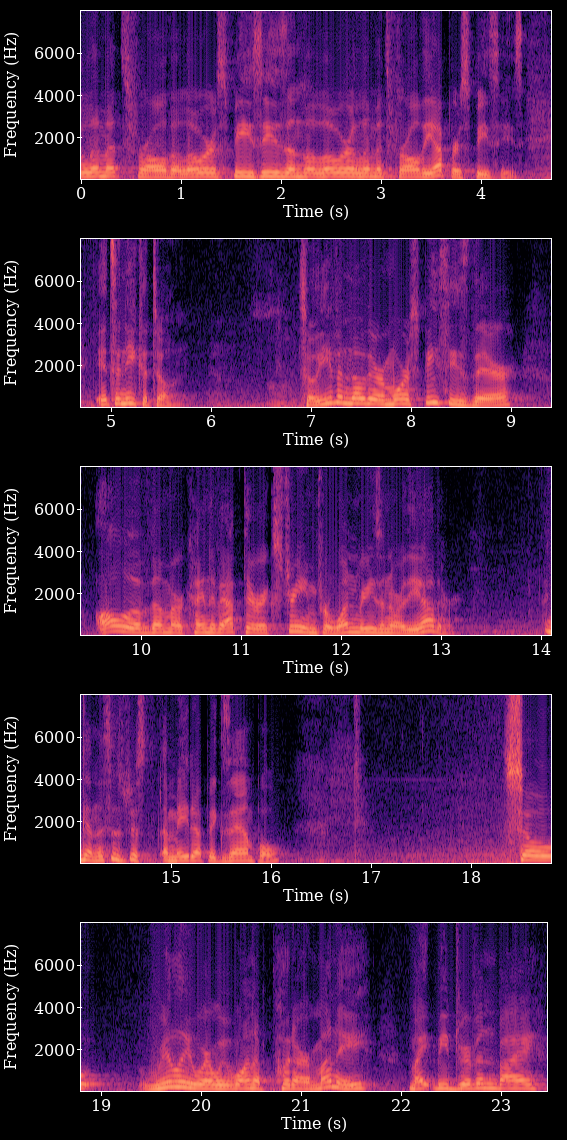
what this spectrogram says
limits for all the lower species and the lower limits for all the upper species. It's an ecotone. So even though there are more species there, all of them are kind of at their extreme for one reason or the other. Again, this is just a made-up example. So really where we want to put our money might be driven by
